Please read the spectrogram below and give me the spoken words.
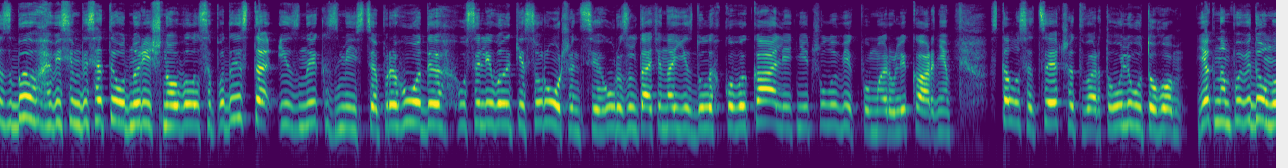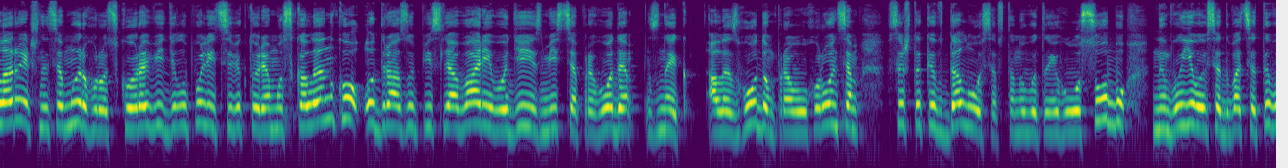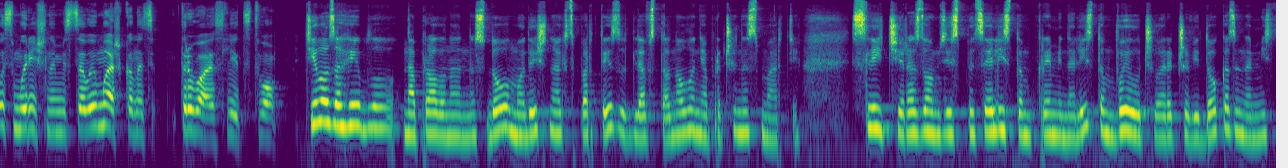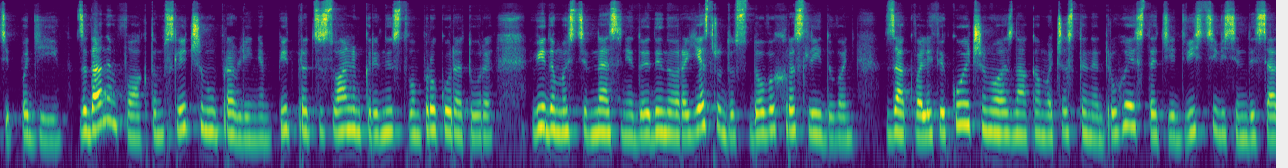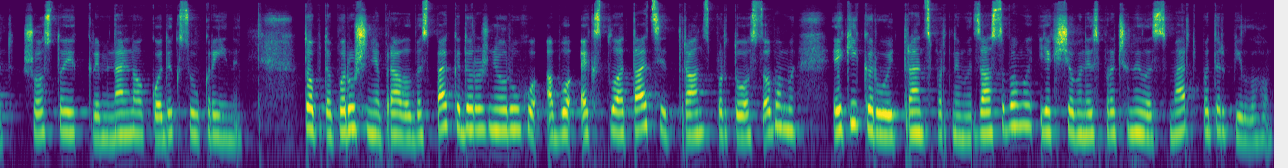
Збив 81-річного велосипедиста і зник з місця пригоди. У селі Великі Сорочинці у результаті наїзду легковика літній чоловік помер у лікарні. Сталося це 4 лютого. Як нам повідомила речниця Миргородського райвідділу поліції Вікторія Москаленко, одразу після аварії водій з місця пригоди зник. Але згодом правоохоронцям все ж таки вдалося встановити його особу. Ним виявився 28-річний місцевий мешканець. Триває слідство. Тіло загиблого направлено на судову медичну експертизу для встановлення причини смерті. Слідчі разом зі спеціалістом-криміналістом вилучили речові докази на місці події. За даним фактом, слідчим управлінням під процесуальним керівництвом прокуратури відомості внесені до єдиного реєстру досудових розслідувань за кваліфікуючими ознаками частини 2 статті 286 Кримінального кодексу України, тобто порушення правил безпеки дорожнього руху або експлуатації транспорту особами, які керують транспортними засобами, якщо вони спричинили смерть потерпілого.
